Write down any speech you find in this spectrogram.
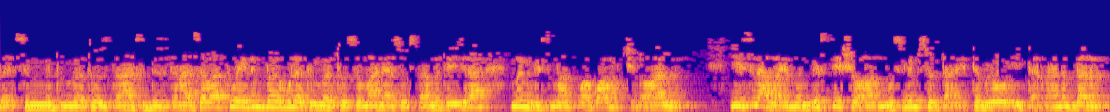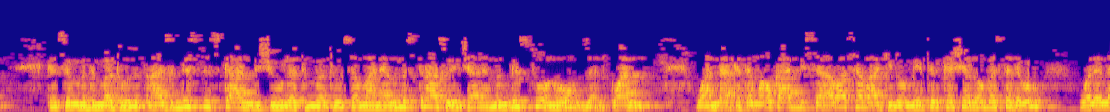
በ896-97 ወይንም በ283 ዓመተ ሂጅራ መንግስት ማቋቋም ችለዋል። ይህ እስላማዊ መንግስት የሸዋ ሙስሊም ሱልጣኔት ተብሎ ይጠራ ነበር። ከ896 እስከ 1285 ራሱ የቻለ መንግስት ሆኖ ዘልቋል። ዋና ከተማው ከአዲስ አበባ 70 ኪሎ ሜትር ከሸኖ በስተደቡብ ወለላ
